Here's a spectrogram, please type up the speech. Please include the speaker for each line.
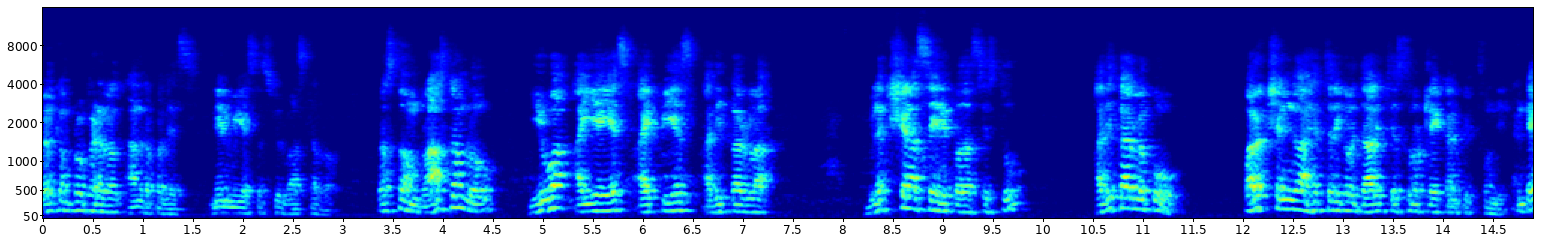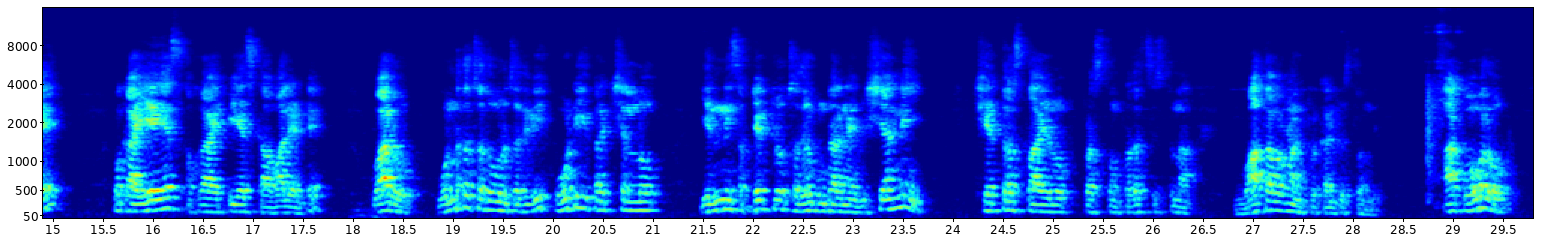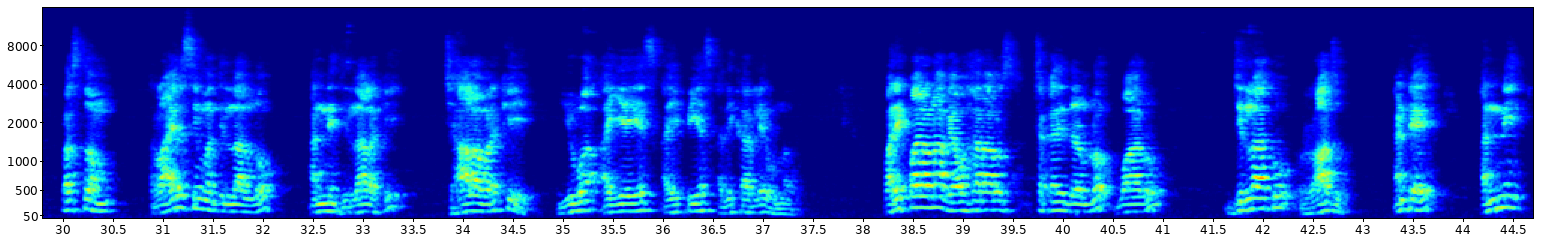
Speaker 1: Welcome to federal Andhra Pradesh. నేను మీ SSV Bhaskar Rao. ప్రస్తుతం రాష్ట్రంలో యువ ఐఏఎస్ ఐపీఎస్ అధికారుల విలక్షణ శైలి ప్రదర్శిస్తూ అధికారులకు పరోక్షంగా హెచ్చరికలు జారీ చేస్తున్నట్లే కనిపిస్తుంది. అంటే ఒక ఐఏఎస్ ఒక ఐపీఎస్ కావాలి అంటే వారు ఉన్నత చదువులు చదివి పోటీ పరీక్షల్లో ఎన్ని సబ్జెక్టులు చదువుకుంటారనే విషయాన్ని క్షేత్రస్థాయిలో ప్రస్తుతం ప్రదర్శిస్తున్న వాతావరణం ఇప్పుడు కనిపిస్తుంది. ఆ కోవలో ప్రస్తుతం రాయలసీమ జిల్లాల్లో అన్ని జిల్లాలకి చాలా వరకు యువ ఐఏఎస్ ఐపీఎస్ అధికారులే ఉన్నారు. పరిపాలనా వ్యవహారాలు చక్కదిద్దడంలో వారు జిల్లాకు రాజు. అంటే అన్ని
